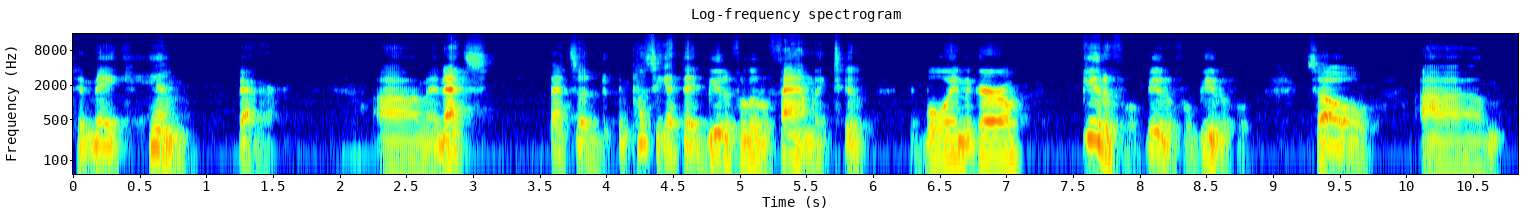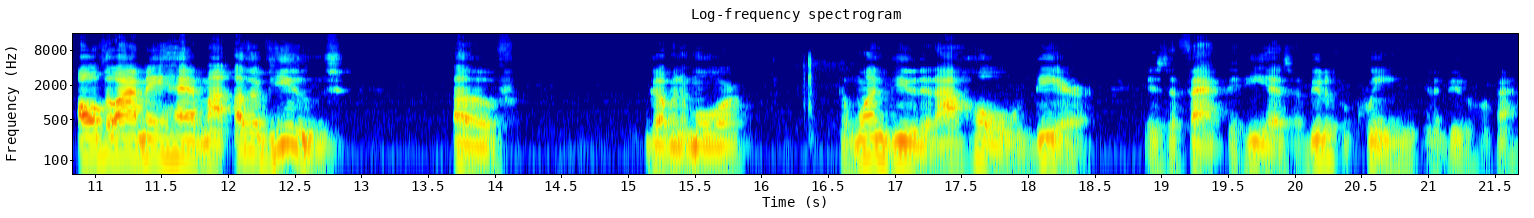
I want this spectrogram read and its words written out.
to make him better. Um, and that's that's a plus he got that beautiful little family too. The boy and the girl. Beautiful, beautiful, beautiful. So um, although I may have my other views of Governor Moore, the one view that I hold dear is the fact that he has a beautiful queen and a beautiful family.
